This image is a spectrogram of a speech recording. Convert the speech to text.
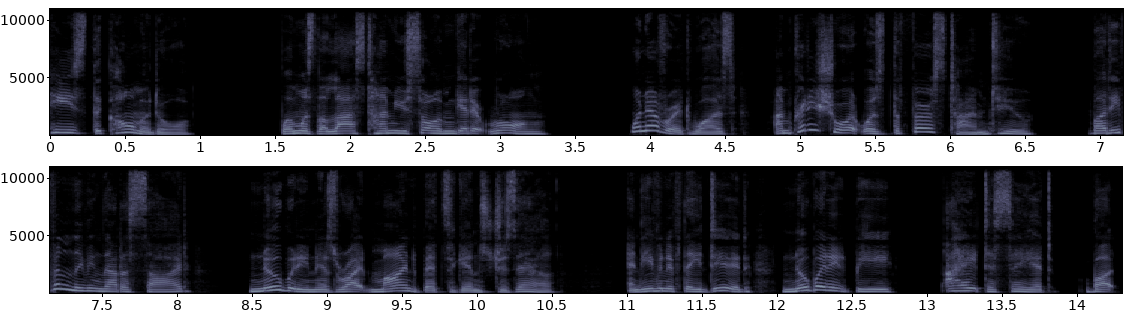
he's the Commodore. When was the last time you saw him get it wrong? Whenever it was, I'm pretty sure it was the first time, too. But even leaving that aside, nobody in his right mind bets against Giselle. And even if they did, nobody'd be, I hate to say it, but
